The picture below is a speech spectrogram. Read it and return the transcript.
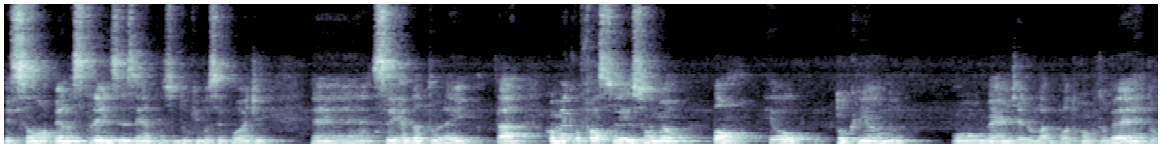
Esses são apenas três exemplos do que você pode é, ser redator aí, tá? Como é que eu faço isso, Romeu? Bom, eu estou criando o ganhardinheirolab.com.br, estou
